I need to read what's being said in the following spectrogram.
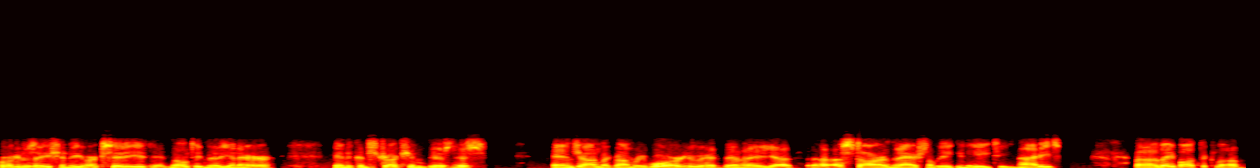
organization, New York City, and multimillionaire in the construction business, and John Montgomery Ward, who had been a, uh, a star in the National League in the 1890s. Uh, they bought the club.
